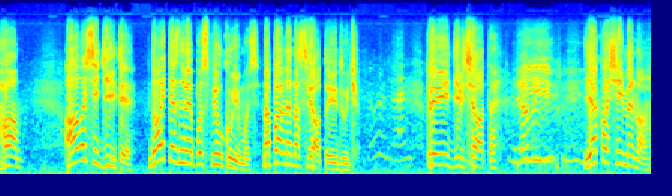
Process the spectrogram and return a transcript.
гам. А ось і діти. Давайте з ними поспілкуємось. Напевне, на свято йдуть. Привіт, дівчата. Привіт. Як ваші імена?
